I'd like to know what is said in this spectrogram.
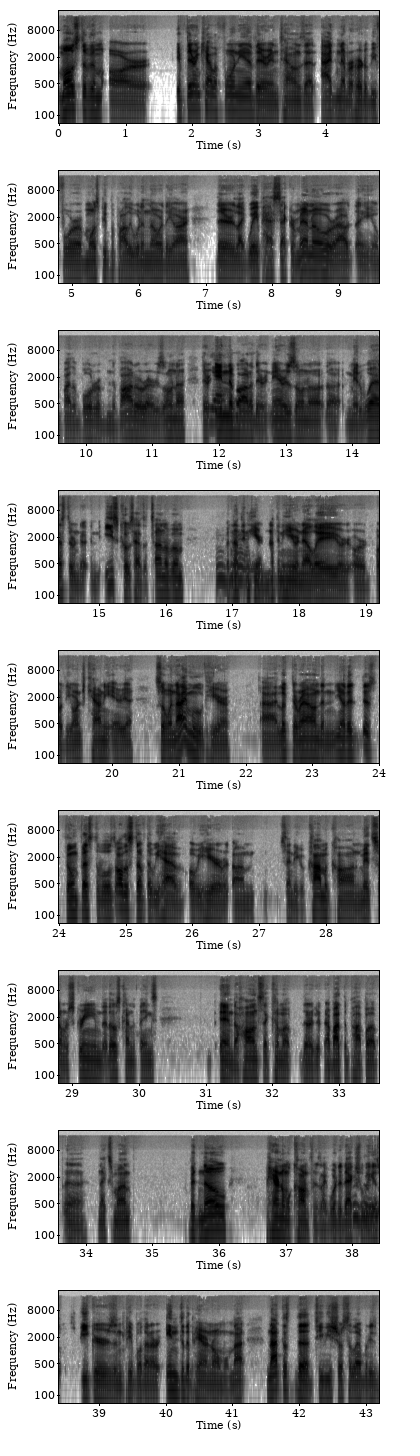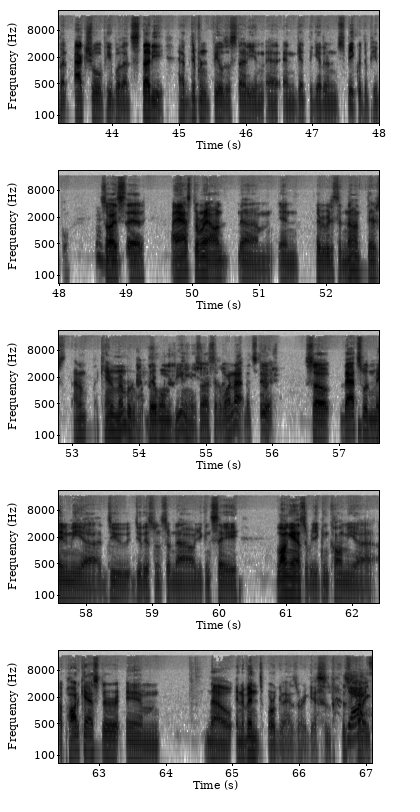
most of them are, if they're in California, they're in towns that I'd never heard of before. Most people probably wouldn't know where they are. They're like way past Sacramento or out, uh, you know, by the border of Nevada or Arizona. They're yeah. in Nevada. They're in Arizona, uh, Midwest. They're in the, in the, East Coast has a ton of them, mm-hmm. but nothing mm-hmm. here. Nothing here in LA or, or or the Orange County area. So when I moved here, I looked around and you know there, there's film festivals, all the stuff that we have over here, um, San Diego Comic Con, Midsummer Scream, those kind of things, and the haunts that come up that are about to pop up uh, next month, but no paranormal conference like what it actually mm-hmm. is, speakers and people that are into the paranormal, not not the, the TV show celebrities, but actual people that study, have different fields of study, and and, and get together and speak with the people. Mm-hmm. So I mm-hmm. said, I asked around, um, and everybody said, no, there's, I don't, I can't remember there won't be any. So I said, why not? Let's do it. So that's what made me uh, do do this one. So now you can say, long answer, but you can call me a, a podcaster and now an event organizer. I guess yes.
